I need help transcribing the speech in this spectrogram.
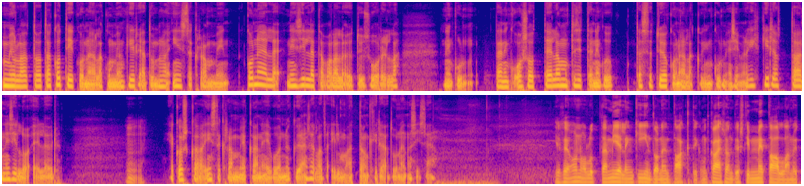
minulla tuota kotikoneella, kun minä olen kirjautunut Instagramiin koneelle, niin sillä tavalla löytyy suorilla niin kuin, tai niin kuin osoitteilla, mutta sitten niin kuin tässä työkoneella, kun kun esimerkiksi kirjoittaa, niin silloin ei löydy. Mm. Ja koska Instagramiakaan ei voi nykyään selata ilman, että on kirjautuneena sisään. Ja se on ollut tämä mielenkiintoinen taktiikka, mutta kai se on tietysti metalla nyt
